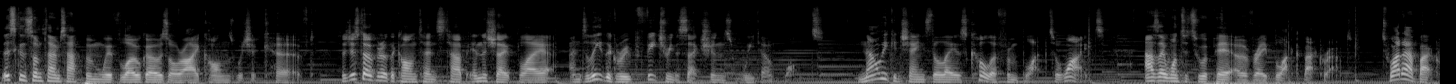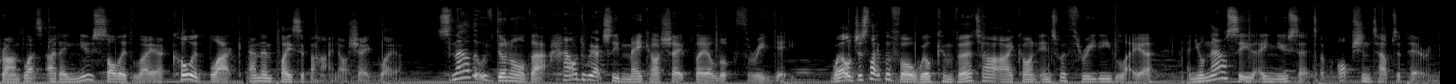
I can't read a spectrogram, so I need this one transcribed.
This can sometimes happen with logos or icons which are curved. So just open up the Contents tab in the Shape layer and delete the group featuring the sections we don't want. Now we can change the layer's colour from black to white, as I want it to appear over a black background. To add our background, let's add a new solid layer, coloured black, and then place it behind our shape layer. So now that we've done all that, how do we actually make our shape layer look 3D? Well, just like before, we'll convert our icon into a 3D layer, and you'll now see a new set of option tabs appearing,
